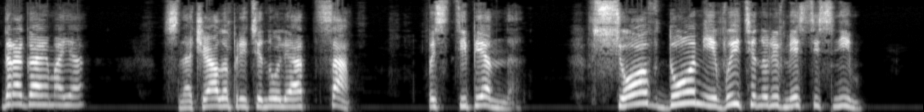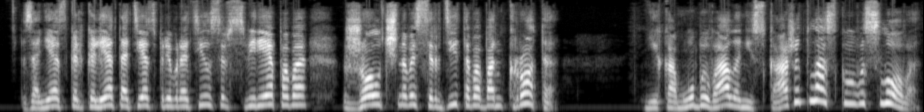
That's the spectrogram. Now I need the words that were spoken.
дорогая моя. Сначала притянули отца, постепенно. Все в доме вытянули вместе с ним. За несколько лет отец превратился в свирепого, желчного, сердитого банкрота. Никому, бывало, не скажет ласкового слова,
